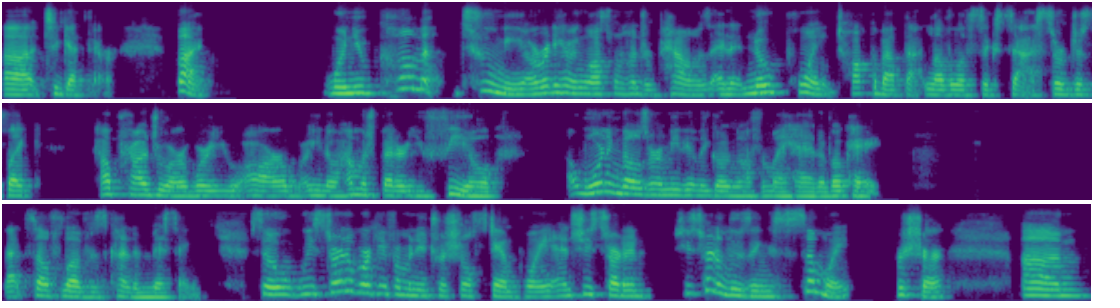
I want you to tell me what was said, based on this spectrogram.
uh, to get there. But when you come to me already having lost 100 pounds and at no point talk about that level of success or just like how proud you are where you are, you know, how much better you feel, warning bells are immediately going off in my head of, okay, that self-love is kind of missing. So we started working from a nutritional standpoint and she started, she started losing some weight for sure. Um,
